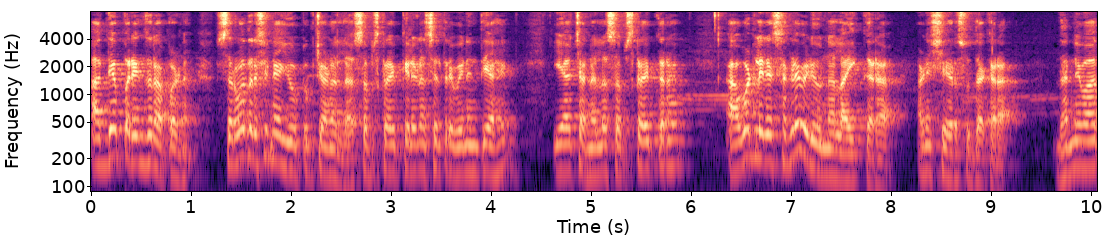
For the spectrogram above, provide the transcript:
अद्यापर्यंत जर आपण सर्वदर्शन या यूट्यूब चॅनलला सबस्क्राईब केले नसेल तर विनंती आहे या चॅनलला सबस्क्राईब करा. आवडलेल्या सगळ्या व्हिडिओंना लाईक करा आणि शेअरसुद्धा करा. धन्यवाद.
